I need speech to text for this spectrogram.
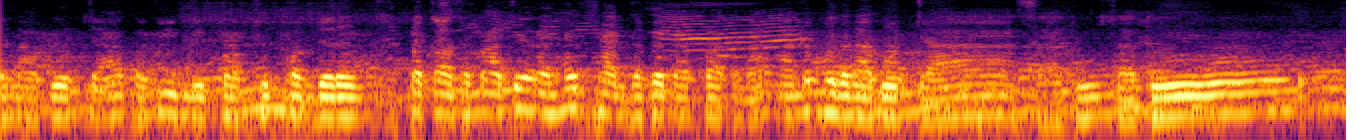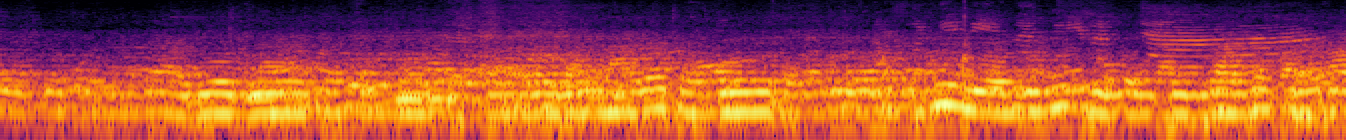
ทนาบุญจ้าขอพี่มีความสุขความเจริญประกอบสมาธิอะไรให้ฟันจะเป็นการปรารถนาอนุโมทนาบุญจ้าสาธุสาธุ ที่อยู่ที่นี่อยู่เป็นสิ่งเราก็ใช้ได้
